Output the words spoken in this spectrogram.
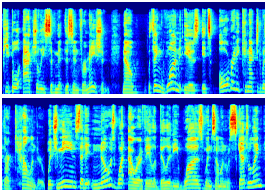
people actually submit this information. Now, thing one is it's already connected with our calendar, which means that it knows what our availability was when someone was scheduling.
